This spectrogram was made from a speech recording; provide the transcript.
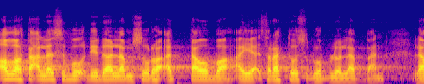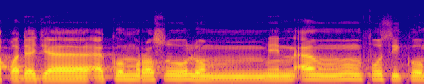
Allah Taala sebut di dalam surah At-Taubah ayat 128. لقد جاءكم رسول من انفسكم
